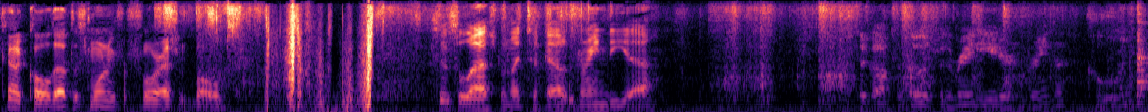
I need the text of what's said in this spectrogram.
kind of cold out this morning for fluorescent bulbs. Since the last one I took out, drained the, uh, took off the hose for the radiator and drained the coolant.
